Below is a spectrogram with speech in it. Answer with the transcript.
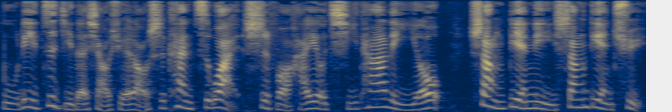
鼓励自己的小学老师看之外，是否还有其他理由？上便利商店去，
